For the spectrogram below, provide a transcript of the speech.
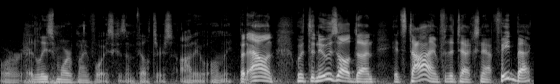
or at least more of my voice because I'm filters, audio only. But Alan, with the news all done, it's time for the TechSnap feedback.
